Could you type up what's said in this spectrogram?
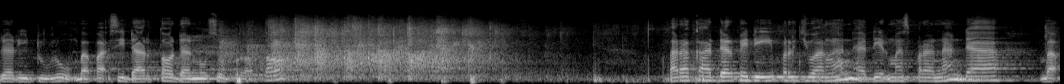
dari dulu Bapak Sidarto dan Nusubroto. Para kader PDI Perjuangan hadir Mas Prananda Mbak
